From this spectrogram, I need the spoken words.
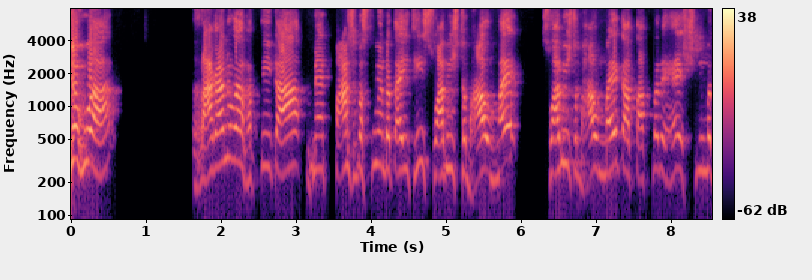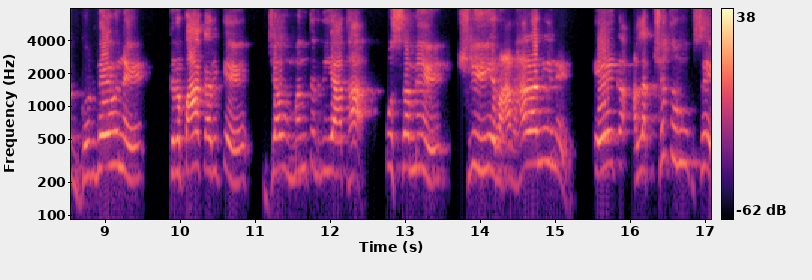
यह हुआ रागानुगा भक्ति का मैं पाँच वस्तुएँ बताई थी स्वाभिष्ट भाव मय स्वाभिष्ट भाव मय का तात्पर्य है, श्रीमद गुरुदेव ने कृपा करके जब मंत्र दिया था, उस समय श्री राधा रानी ने एक अलक्षित रूप से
